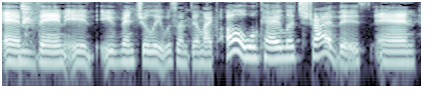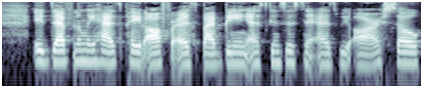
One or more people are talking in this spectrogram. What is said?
and then it eventually it was something like oh okay let's try this and it definitely has paid off for us by being as consistent as we are. So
